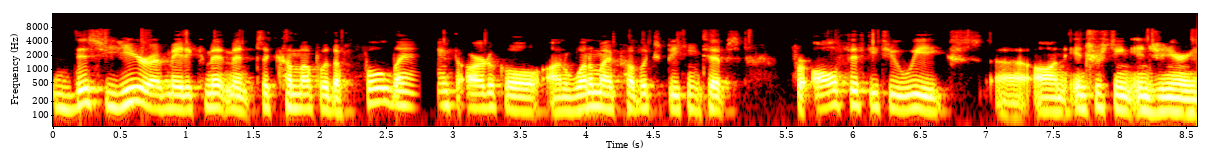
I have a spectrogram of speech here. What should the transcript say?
this year, I've made a commitment to come up with a full length article on one of my public speaking tips for all 52 weeks uh, on interesting engineering,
